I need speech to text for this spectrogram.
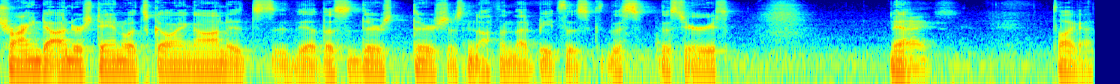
trying to understand what's going on, it's yeah, this there's there's just nothing that beats this this this series. Yeah, Nice. that's all I got.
